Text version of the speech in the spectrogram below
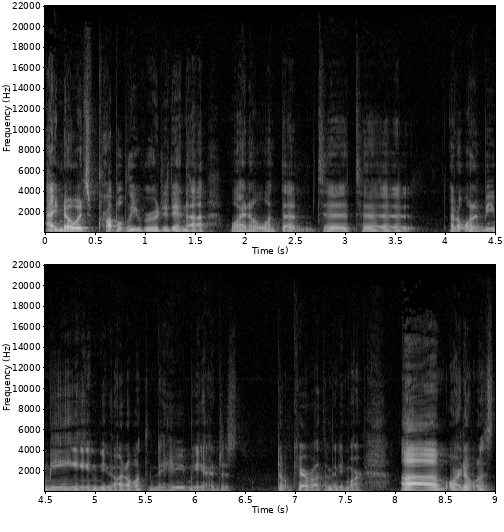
I know it's probably rooted in a well I don't want them to to I don't want to be mean you know I don't want them to hate me I just don't care about them anymore um or I don't want to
